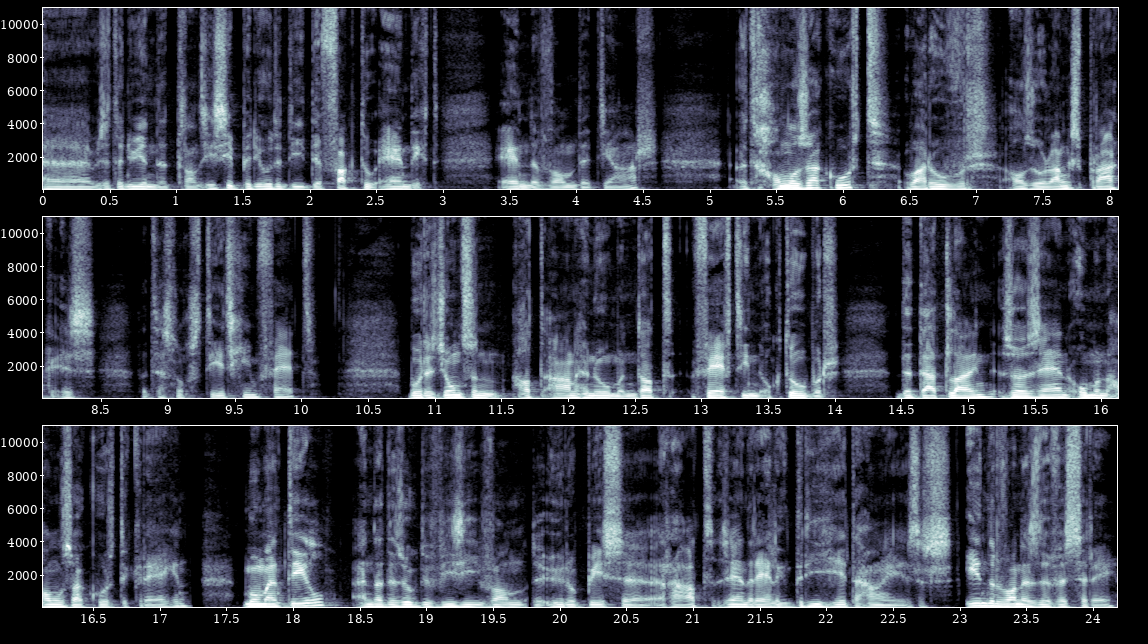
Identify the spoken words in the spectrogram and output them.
Uh, we zitten nu in de transitieperiode die de facto eindigt einde van dit jaar. Het handelsakkoord, waarover al zo lang sprake is, dat is nog steeds geen feit. Boris Johnson had aangenomen dat 15 oktober de deadline zou zijn om een handelsakkoord te krijgen. Momenteel, en dat is ook de visie van de Europese Raad, zijn er eigenlijk drie hete hangijzers. Eén daarvan is de visserij.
